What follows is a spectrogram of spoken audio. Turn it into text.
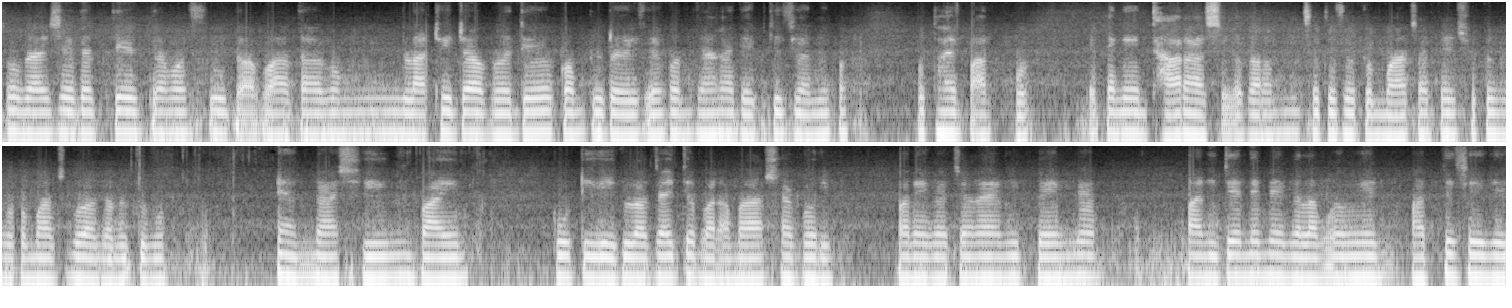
তো গাইছে দেখতে দেখতে আমার সুতা বাতা এবং লাঠিটা বেঁধে কমপ্লিট হয়ে গেছে। এখন জায়গা দেখতেছি আমি কোথায় পাতবো এখানে ধারা আছে কারণ ছোট ছোট মাছ আছে, ছোট ছোট মাছগুলো যেন একটু ট্যাংরা শিং বাইম পুঁটি এগুলো যাইতে পারে, আমরা আশা করি। জায়গায় আমি পানিতে নেমে গেলাম ওই ভাবতেছি যে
